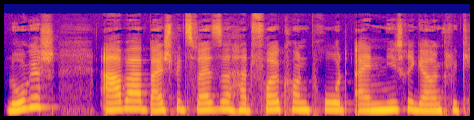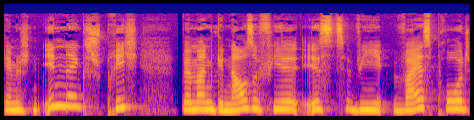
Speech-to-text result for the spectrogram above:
logisch. Aber beispielsweise hat Vollkornbrot einen niedrigeren glykämischen Index, sprich, wenn man genauso viel isst wie Weißbrot,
